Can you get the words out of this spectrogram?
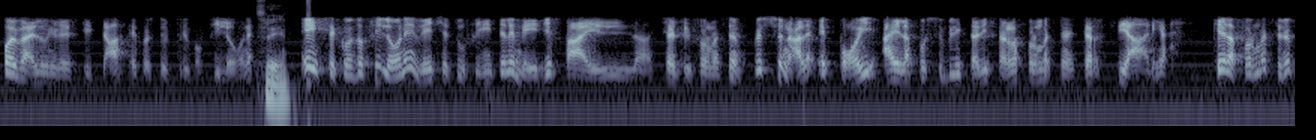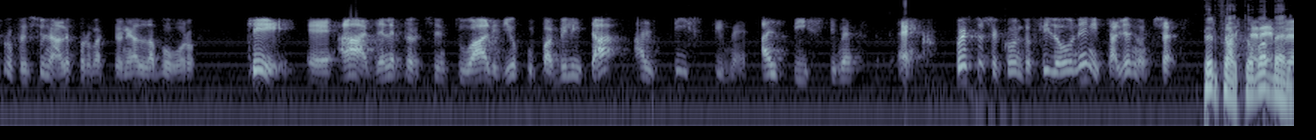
poi vai all'università, e questo è il primo filone, sì. e il secondo filone invece tu finite le medie fai il centro di formazione professionale e poi hai la possibilità di fare la formazione terziaria, che è la formazione professionale e formazione al lavoro, che eh, ha delle percentuali di occupabilità altissime, altissime. Ecco, questo secondo filone in Italia non c'è. Perfetto, va bene.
